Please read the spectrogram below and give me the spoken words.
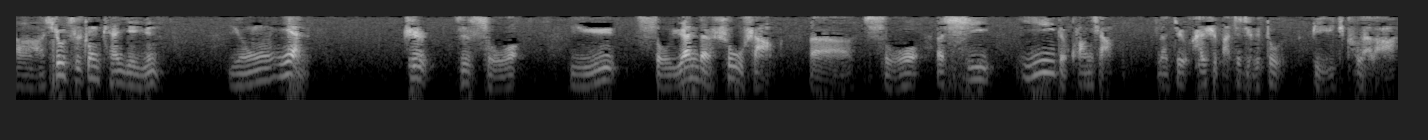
啊修辞中篇也云：用念之之所与所缘的树上呃所呃吸一的框想，那就还是把这几个都比喻出来了啊。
